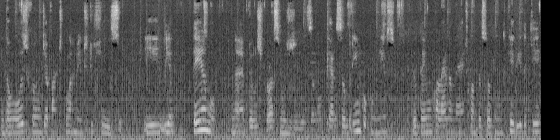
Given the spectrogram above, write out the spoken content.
Então hoje foi um dia particularmente difícil e, e eu temo né, pelos próximos dias. Eu não quero ser brinco com isso. Eu tenho um colega médico, uma pessoa que é muito querida, que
